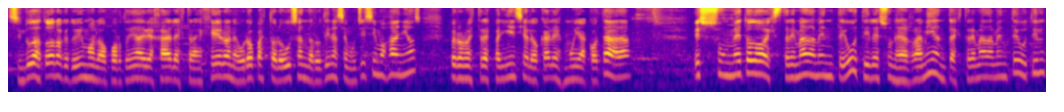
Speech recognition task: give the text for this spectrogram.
Sin duda todos los que tuvimos la oportunidad de viajar al extranjero, en Europa esto lo usan de rutina hace muchísimos años, pero nuestra experiencia local es muy acotada. Es un método extremadamente útil, es una herramienta extremadamente útil,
